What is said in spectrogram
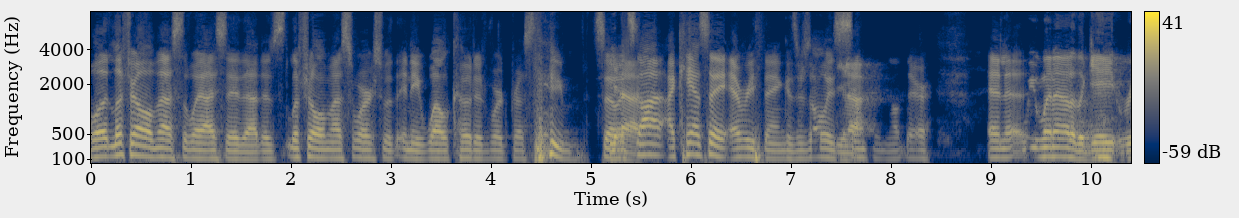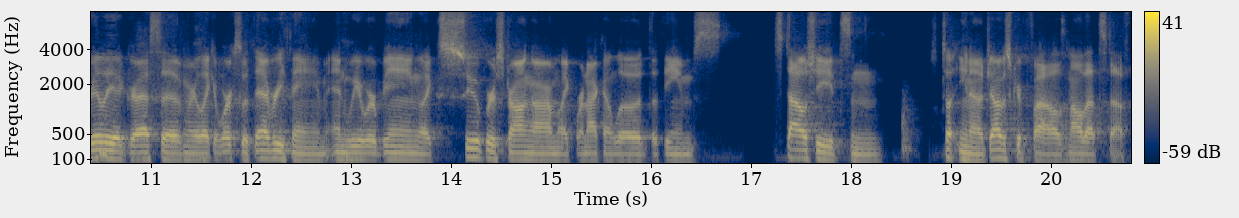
Well, at Lifter LMS, the way I say that is Lifter LMS works with any well-coded WordPress theme. So yeah. it's not. I can't say everything because there's always yeah. something out there. And uh, we went out of the gate really aggressive. And we were like, it works with every theme, and we were being like super strong arm. Like we're not going to load the themes style sheets and you know JavaScript files and all that stuff.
